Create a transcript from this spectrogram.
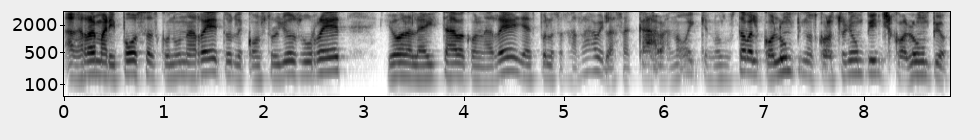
agarrar mariposas con una red, entonces le construyó su red y órale, ahí estaba con la red, ya después las agarraba y las sacaba, ¿no? Y que nos gustaba el columpio, nos construyó un pinche columpio.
